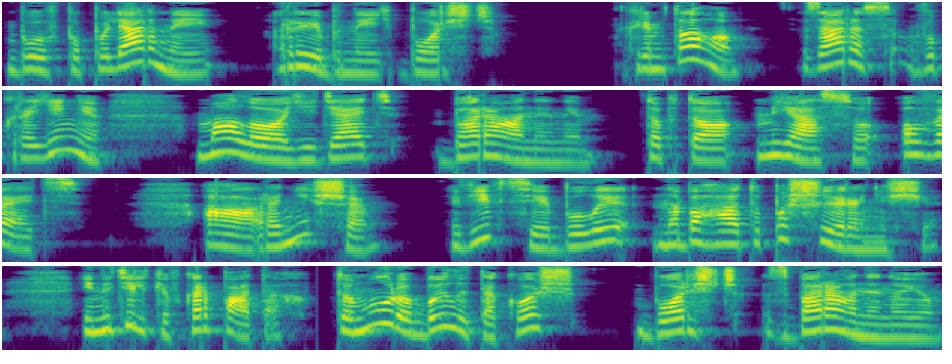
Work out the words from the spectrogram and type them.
був популярний рибний борщ. Крім того, зараз в Україні мало їдять баранини, тобто м'ясо овець. А раніше вівці були набагато поширеніші, і не тільки в Карпатах, тому робили також борщ з бараниною.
